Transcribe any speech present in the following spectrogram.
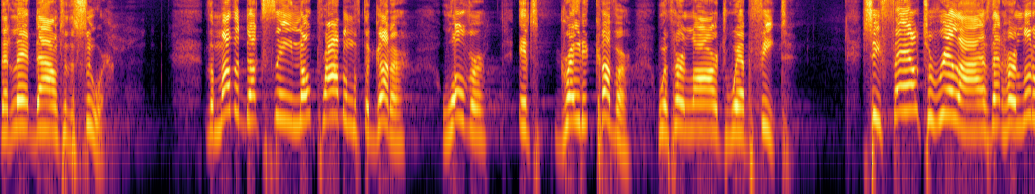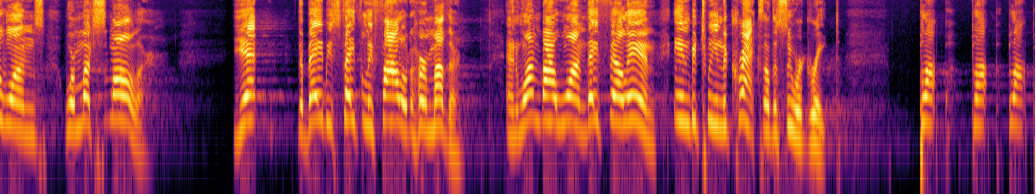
that led down to the sewer. The mother duck seen no problem with the gutter, over its grated cover with her large web feet. She failed to realize that her little ones were much smaller. Yet the babies faithfully followed her mother, and one by one they fell in in between the cracks of the sewer grate. Plop, plop, plop.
